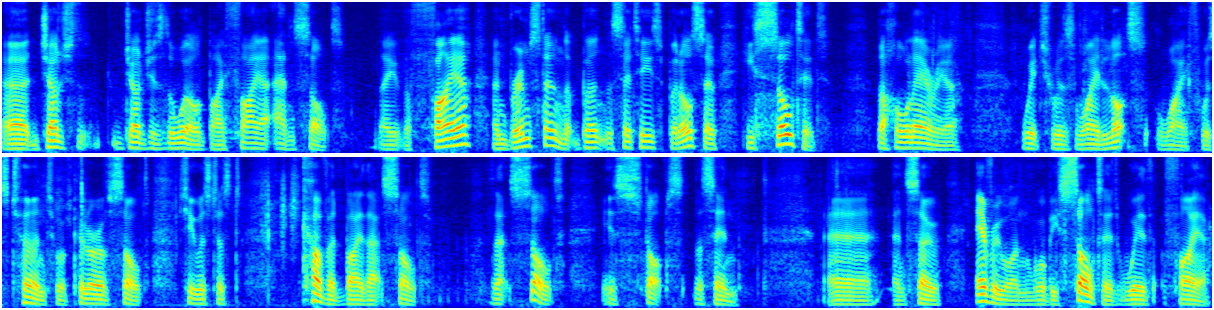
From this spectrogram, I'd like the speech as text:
uh, judge, judges the world by fire and salt. They, the fire and brimstone that burnt the cities, but also he salted the whole area, which was why Lot's wife was turned to a pillar of salt. She was just covered by that salt. That salt is stops the sin. Uh, and so everyone will be salted with fire.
